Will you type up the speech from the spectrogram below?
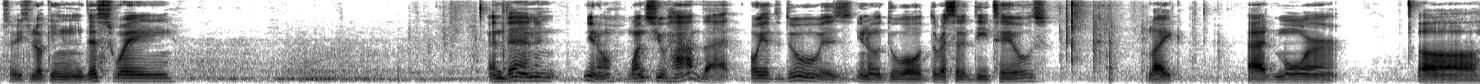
So he's looking this way. And then, you know, once you have that, all you have to do is, you know, do all the rest of the details like add more uh,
